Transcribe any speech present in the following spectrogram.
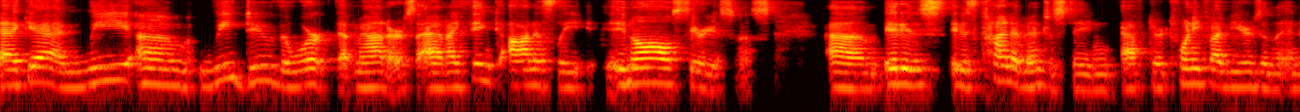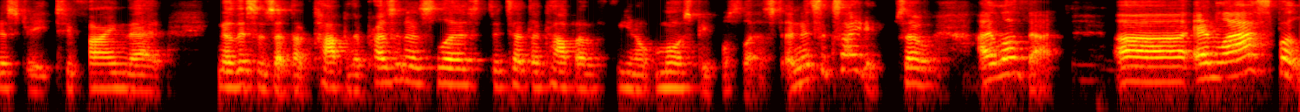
again, we um, we do the work that matters, and I think honestly, in all seriousness, um, it is it is kind of interesting after 25 years in the industry to find that you know this is at the top of the president's list. It's at the top of you know most people's list, and it's exciting. So I love that. Uh, and last but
